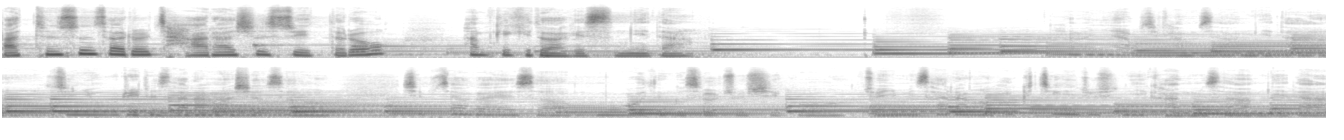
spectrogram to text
맡은 순서를 잘 하실 수 있도록 함께 기도하겠습니다. 하나님 아버지 감사합니다. 주님 우리를 사랑하셔서 십자가에서 모든 것을 주시고 주님의 사랑을 확증해 주시니 감사합니다.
